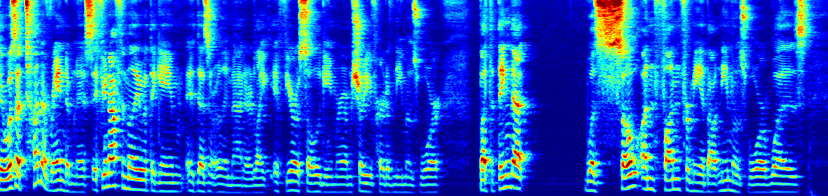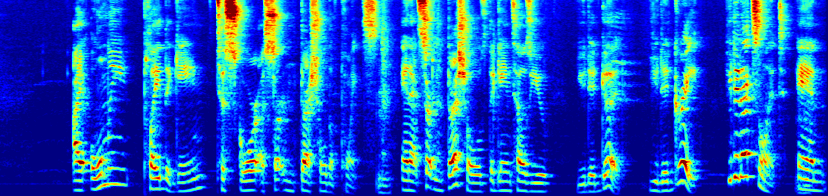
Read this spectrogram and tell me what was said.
there was a ton of randomness. If you're not familiar with the game, it doesn't really matter. Like if you're a solo gamer, I'm sure you've heard of Nemo's War. But the thing that was so unfun for me about Nemo's War was I only played the game to score a certain threshold of points. Mm-hmm. And at certain thresholds, the game tells you you did good, you did great, you did excellent. Mm-hmm. And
